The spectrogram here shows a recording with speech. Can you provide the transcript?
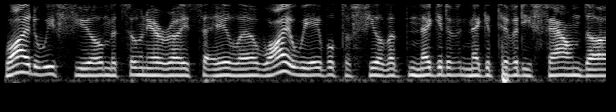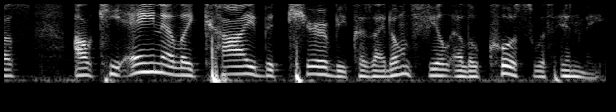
why do we feel mitzoni sa'ela? Why are we able to feel that the negative negativity found us? Al ki'ein elekai bekir because I don't feel elokus within me.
